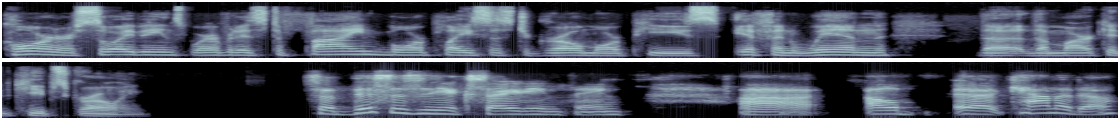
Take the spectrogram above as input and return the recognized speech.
corn or soybeans, wherever it is, to find more places to grow more peas if and when the the market keeps growing? So this is the exciting thing. Uh, uh, Canada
